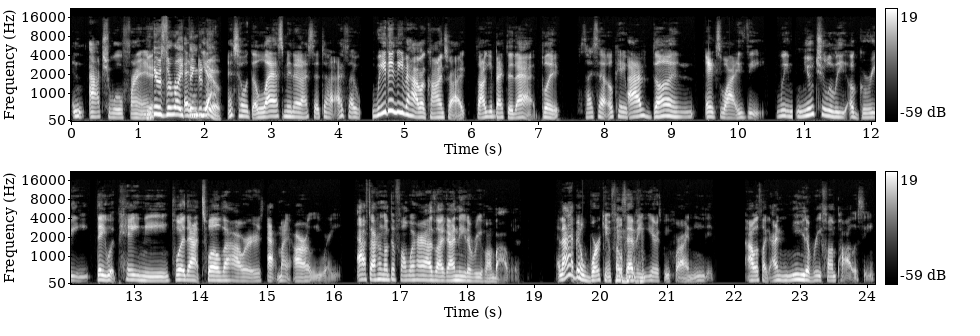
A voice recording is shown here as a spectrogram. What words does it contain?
an actual friend. It was the right And thing to yeah, do. And so at the last minute, I said to her, I said, we didn't even have a contract. So I'll get back to that. But so I said, okay, I've done X, Y, Z. We mutually agreed they would pay me for that 12 hours at my hourly rate. After I hung up the phone with her, I was like, I need a refund policy. And I had been working for seven mm-hmm. years before I needed. I was like, I need a refund policy.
